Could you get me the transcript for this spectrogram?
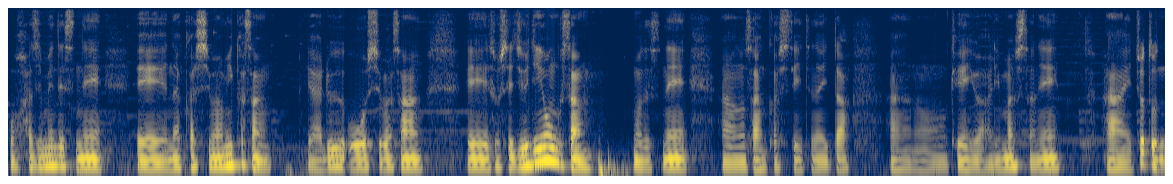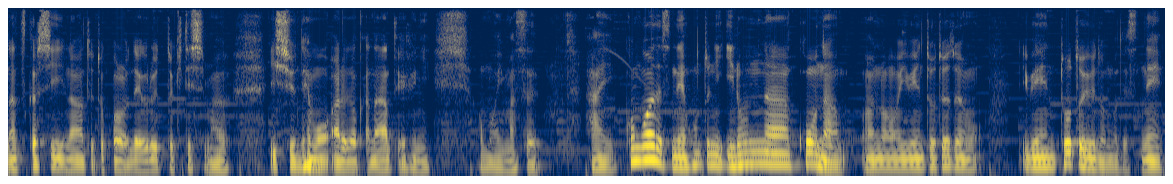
をはじめですね、えー、中島美香さんやる大柴さん、えー、そしてジュディ・オングさんもですね、あの、参加していただいた、あの、経緯はありましたね。はい。ちょっと懐かしいなというところでうるっと来てしまう一瞬でもあるのかなというふうに思います。はい。今後はですね、本当にいろんなコーナー、あの、イベントというのも、イベントというのもですね、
